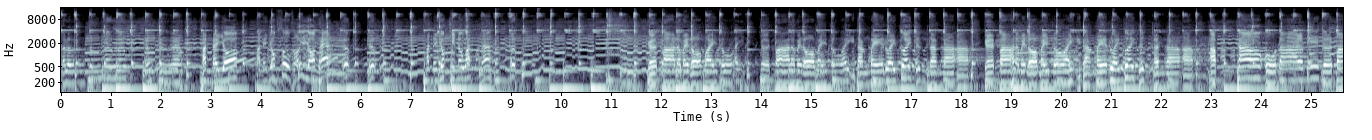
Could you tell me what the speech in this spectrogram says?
ตะลึงตะลึงตะลึงตะลึงท่านนายกท่านนายกสู้เขาอย่ายอมแพ้ท่านนายกชินวัตรนะ เกิดมาแล้วไม่รอไม่ตัวไอ้เกิดมาแล้วไม่รอไม่ตัวไอ้ทางไม่รวยตัวถึงดังนาเกิดมาแล้วไม่รอไม่ตัวไอ้ทางไม่รวยตัวถึงกันนาอับเช้าโอดานี้เกิดมา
